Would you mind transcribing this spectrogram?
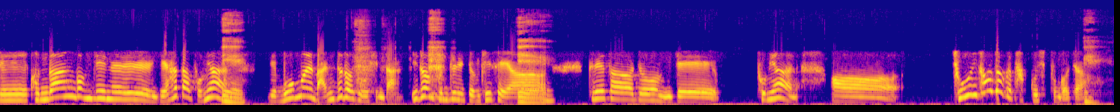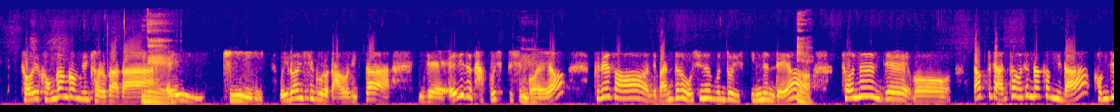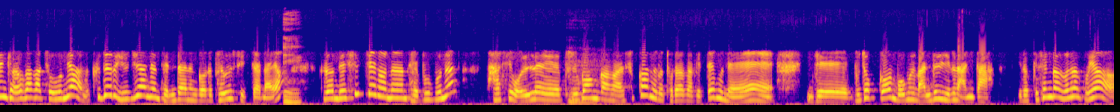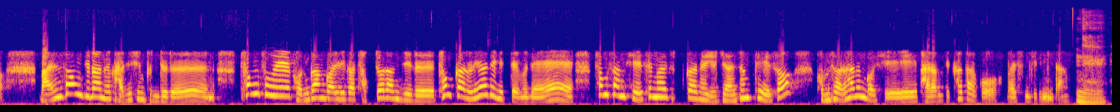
네, 건강 검진을 이제 하다 보면 예. 이제 몸을 만들어서 오신다 이런 분들이 좀 계세요. 예. 그래서 좀 이제 보면 어 좋은 성적을 받고 싶은 거죠. 네. 저희 건강검진 결과가 네. A, B 뭐 이런 식으로 나오니까 이제 A를 받고 싶으신 네. 거예요. 그래서 이제 만들어 오시는 분도 있, 는데요 네. 저는 이제 뭐 나쁘지 않다고 생각합니다. 검진 결과가 좋으면 그대로 유지하면 된다는 거를 배울 수 있잖아요. 네. 그런데 실제로는 대부분은 다시 원래의 불건강한 습관으로 돌아가기 때문에 이제 무조건 몸을 만들 일은 아니다. 이렇게 생각을 하고요. 만성 질환을 가지신 분들은 평소에 건강 관리가 적절한지를 평가를 해야 되기 때문에 평상시에 생활 습관을 유지한 상태에서 검사를 하는 것이 바람직하다고 말씀드립니다. 네.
